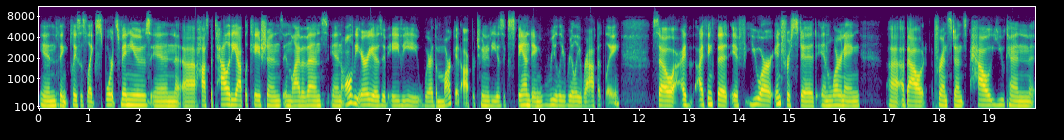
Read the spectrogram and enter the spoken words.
in think places like sports venues, in uh, hospitality applications, in live events, in all the areas of AV where the market opportunity is expanding really, really rapidly. So I, I think that if you are interested in learning uh, about, for instance, how you can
